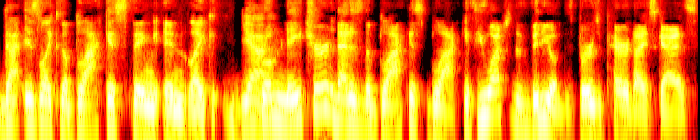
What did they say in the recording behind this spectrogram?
that is like the blackest thing in like yeah. from nature. That is the blackest black. If you watch the video of this birds of paradise, guys,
